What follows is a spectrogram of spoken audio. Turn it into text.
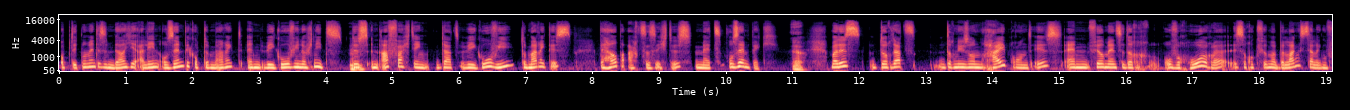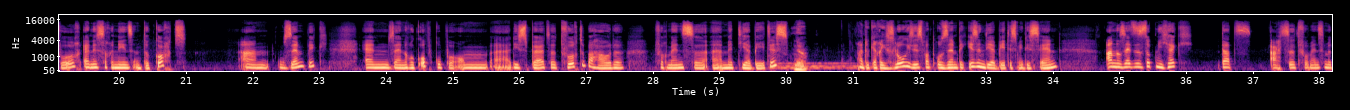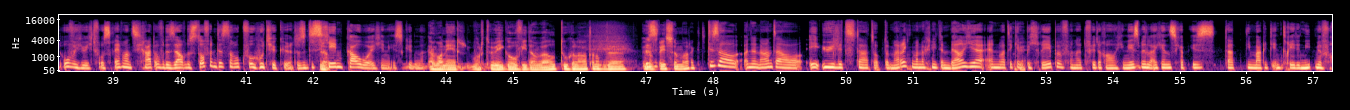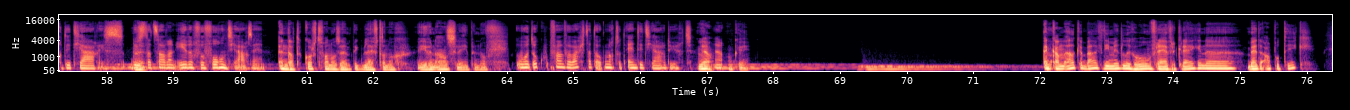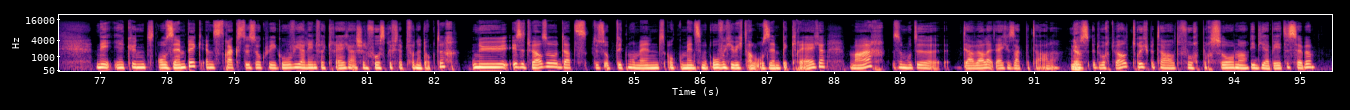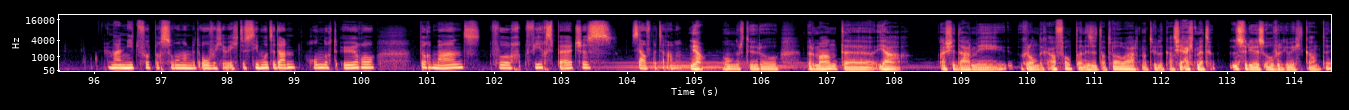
op dit moment is in België alleen Ozempic op de markt en Wegovy nog niet. Dus in afwachting dat Wegovy op de markt is, behelpen artsen zich dus met Ozempic. ja. Maar dus, doordat er nu zo'n hype rond is en veel mensen erover horen, is er ook veel meer belangstelling voor en is er ineens een tekort aan Ozempic. En zijn er ook oproepen om uh, die spuiten voor te behouden voor mensen uh, met diabetes. Ja. Wat ook ergens logisch is, want Ozempic is een diabetesmedicijn. Anderzijds is het ook niet gek dat artsen het voor mensen met overgewicht voorschrijven. Want het gaat over dezelfde stoffen en het is daar ook voor goedgekeurd. Dus het is Ja. geen cowboy-geneeskunde. En wanneer wordt Wegovy dan wel toegelaten op de Dus- markt? Het is al in een aantal EU-lidstaten op de markt, maar nog niet in België. En wat ik heb begrepen van het Federaal Geneesmiddelagentschap is dat die marktintrede niet meer voor dit jaar is. Dus Nee. dat zal dan eerder voor volgend jaar zijn. En dat tekort van Ozempic blijft dan nog even aanslepen? Of... Er wordt ook van verwacht dat dat ook nog tot eind dit jaar duurt. Ja, Ja. oké. En kan elke Belg die middelen gewoon vrij verkrijgen eh, bij de apotheek? Nee, je kunt Ozempic en straks dus ook Wegovy alleen verkrijgen als je een voorschrift hebt van de dokter. Nu is het wel zo dat dus op dit moment ook mensen met overgewicht al Ozempic krijgen, maar ze moeten dat wel uit eigen zak betalen. Ja. Dus het wordt wel terugbetaald voor personen die diabetes hebben, maar niet voor personen met overgewicht. Dus die moeten dan 100 euro per maand voor vier spuitjes zelf betalen. Ja, 100 euro per maand. eh, ja, als je daarmee grondig afvalt, dan is het dat wel waard natuurlijk. Als je echt met een serieus overgewicht kampt. Hè.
